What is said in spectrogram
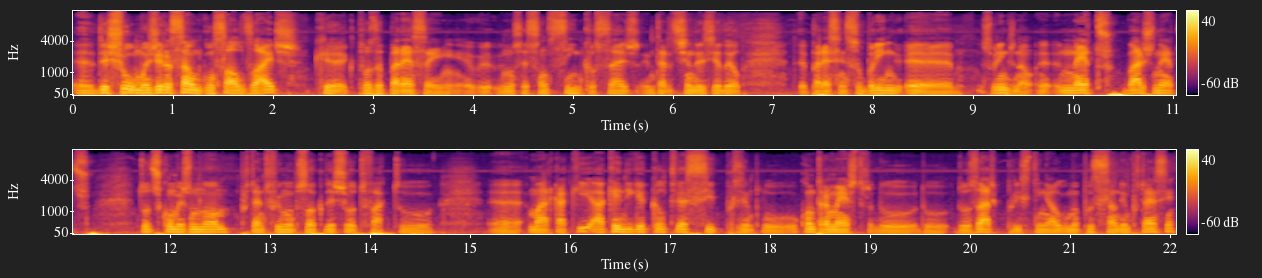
eh, deixou uma geração de Gonçalo Aires, que, que depois aparecem, não sei se são cinco ou seis, a descendência dele, aparecem sobrinhos, eh, sobrinhos não, eh, netos, vários netos, todos com o mesmo nome, portanto foi uma pessoa que deixou de facto eh, marca aqui. Há quem diga que ele tivesse sido, por exemplo, o contramestre do, do, do Zarco, por isso tinha alguma posição de importância.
